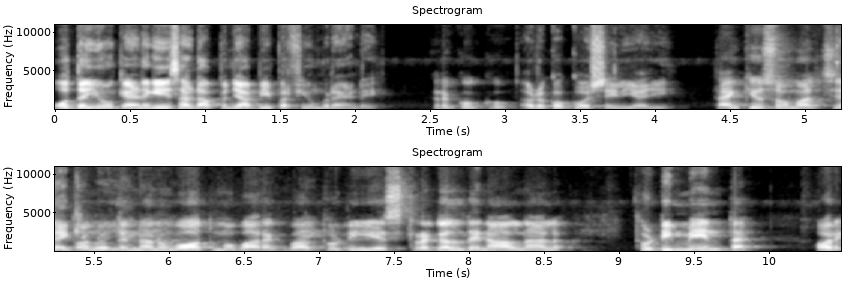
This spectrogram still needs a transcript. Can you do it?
ਉਦਾਂ ਹੀ ਉਹ ਕਹਿਣਗੇ ਇਹ ਸਾਡਾ ਪੰਜਾਬੀ ਪਰਫਿਊਮ ਬ੍ਰਾਂਡ ਹੈ ਰਕੋਕੋ। ਰੋਕੋਕੋ ਆਸਟ੍ਰੇਲੀਆ ਜੀ। ਥੈਂਕ ਯੂ ਸੋ ਮਚ ਤੁਹਾਨੂੰ ਤਿੰਨਾਂ ਨੂੰ ਬਹੁਤ ਮੁਬਾਰਕਬਾਦ। ਤੁਹਾਡੀ ਇਹ ਸਟਰਗਲ ਦੇ ਨਾਲ ਨਾਲ ਤੁਹਾਡੀ ਮਿਹਨਤ ਹੈ। ਔਰ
